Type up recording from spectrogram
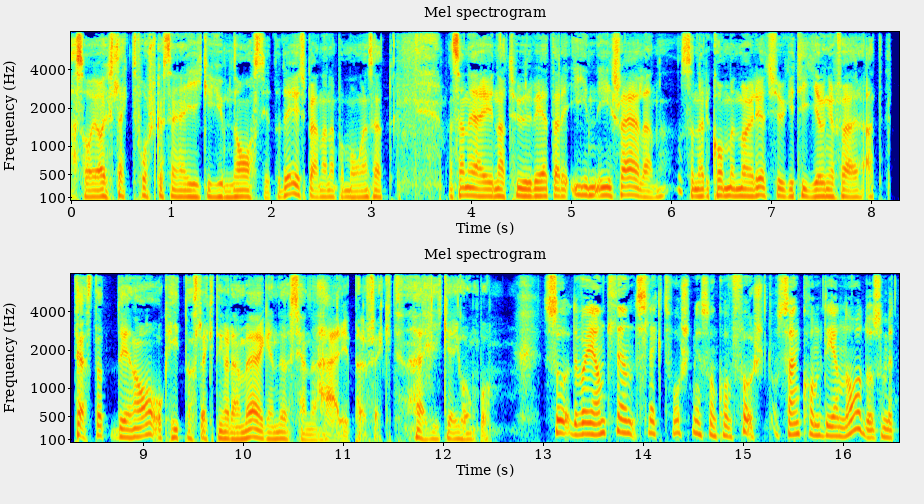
Alltså jag har släktforskat sedan jag gick i gymnasiet och det är ju spännande på många sätt. Men sen är jag ju naturvetare in i själen. Så när det kom en möjlighet 2010 ungefär att testa DNA och hitta släktingar den vägen, det kände jag här är perfekt. Här gick jag igång på. Så det var egentligen släktforskning som kom först och sen kom DNA då som ett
